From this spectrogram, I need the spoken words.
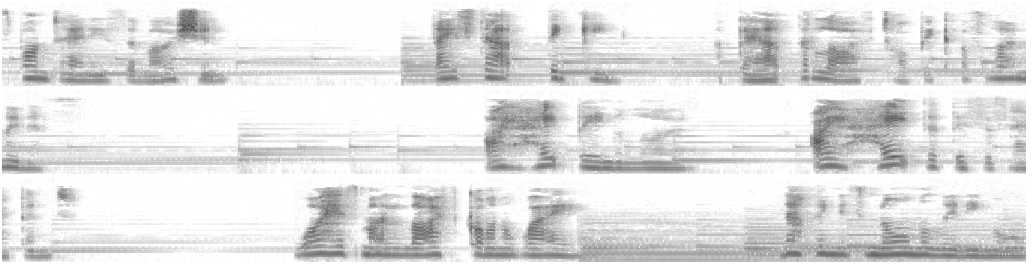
spontaneous emotion, they start thinking about the life topic of loneliness. I hate being alone. I hate that this has happened. Why has my life gone away? Nothing is normal anymore.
